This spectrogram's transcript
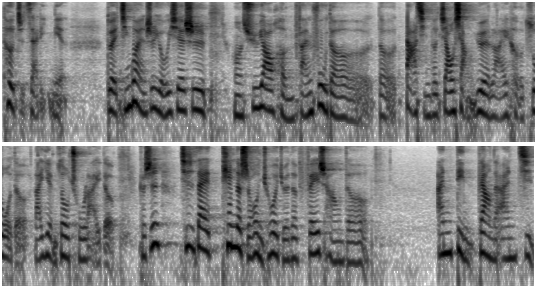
特质在里面。对，尽管是有一些是嗯需要很繁复的的大型的交响乐来合作的、来演奏出来的，可是其实在听的时候，你就会觉得非常的安定，非常的安静。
